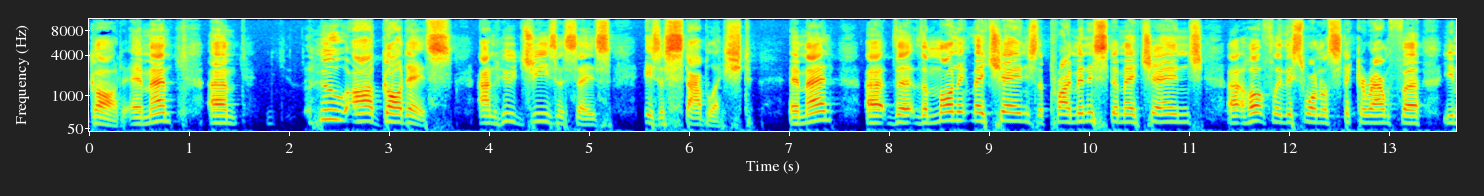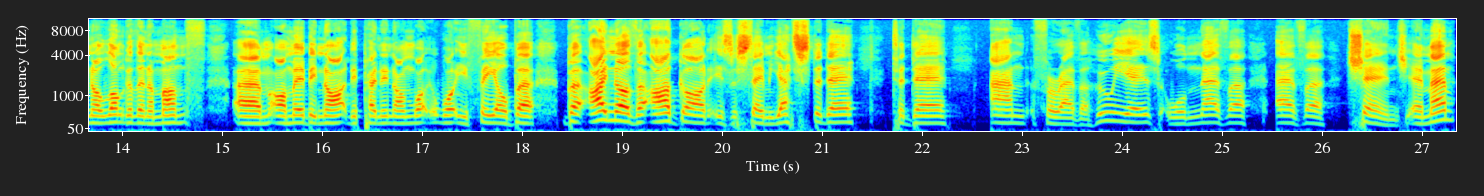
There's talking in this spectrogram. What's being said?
God. Amen. Um, who our God is and who Jesus is is established. Amen. Uh, the, the monarch may change, the prime minister may change. Uh, hopefully, this one will stick around for you know longer than a month, um, or maybe not, depending on what, what you feel. But but I know that our God is the same yesterday, today, and forever. Who He is will never ever change. Amen.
